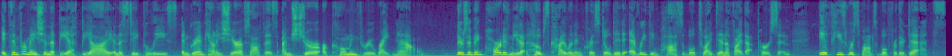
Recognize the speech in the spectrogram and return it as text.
It's information that the FBI and the state police and Grand County Sheriff's Office, I'm sure, are combing through right now. There's a big part of me that hopes Kylan and Crystal did everything possible to identify that person if he's responsible for their deaths.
